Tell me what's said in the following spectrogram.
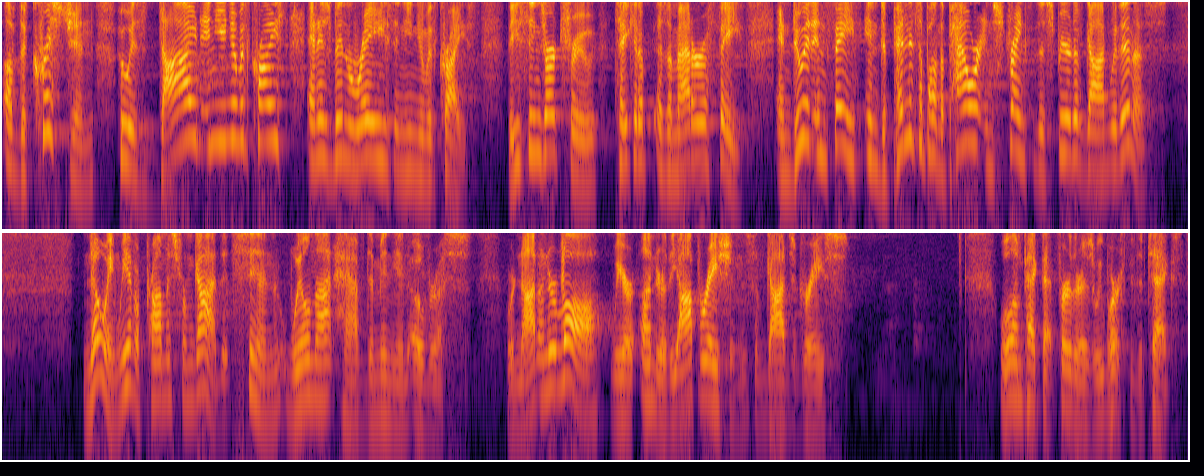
of the Christian who has died in union with Christ and has been raised in union with Christ. These things are true. Take it up as a matter of faith and do it in faith in dependence upon the power and strength of the Spirit of God within us. Knowing we have a promise from God that sin will not have dominion over us. We're not under law, we are under the operations of God's grace. We'll unpack that further as we work through the text.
